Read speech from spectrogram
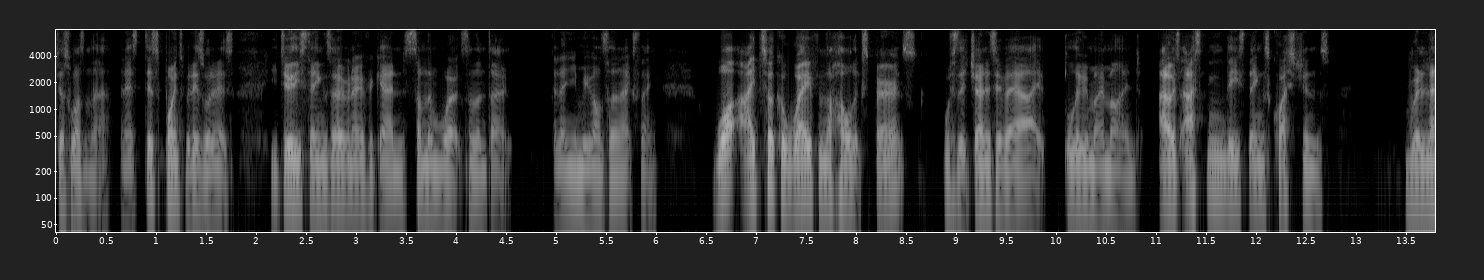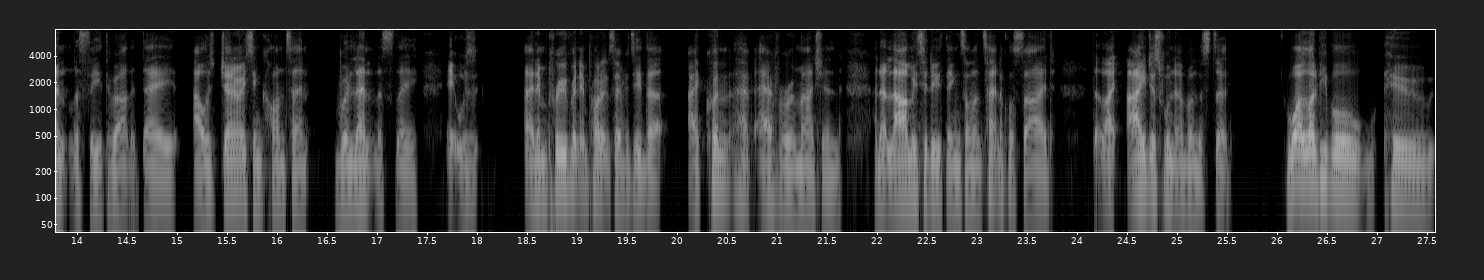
Just wasn't there. And it's disappointing, but it is what it is. You do these things over and over again. Some of them work, some of them don't. And then you move on to the next thing. What I took away from the whole experience was that generative AI blew my mind. I was asking these things questions relentlessly throughout the day. I was generating content relentlessly. It was an improvement in productivity that I couldn't have ever imagined and allowed me to do things on the technical side that like I just wouldn't have understood. What a lot of people who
